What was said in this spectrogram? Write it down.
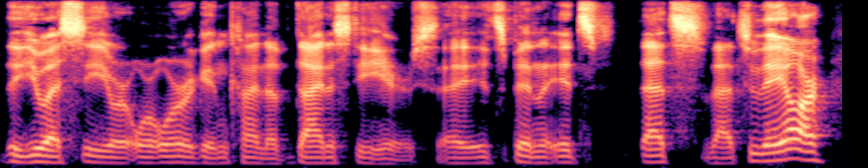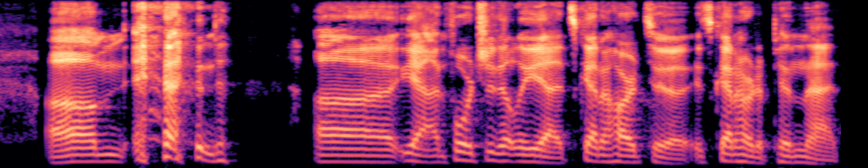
the USC or, or Oregon kind of dynasty years. It's been it's that's that's who they are. Um, and uh, yeah, unfortunately, yeah, it's kind of hard to it's kind of hard to pin that.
